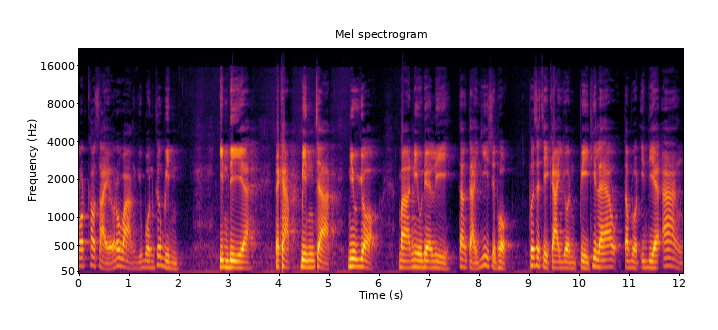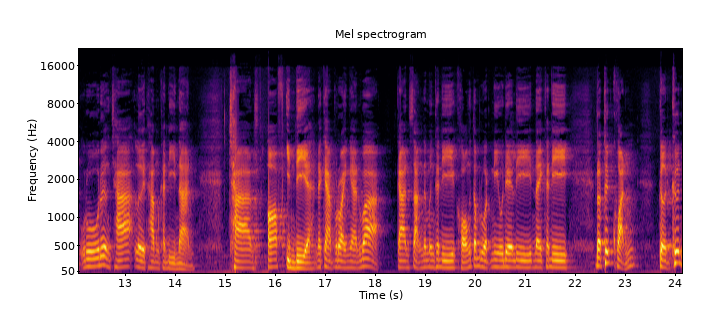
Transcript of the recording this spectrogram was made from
รถเข้าใส่ระหว่างอยู่บนเครื่องบิน อินเดียนะครับบินจากนิวยอร์กมานิวเดลีตั้งแต่ 26 พฤศจิกายนปีที่แล้วตำรวจอินเดียอ้างรู้เรื่องช้าเลยทำคดีนาน Times of India นะครับรายงานว่าการสั่งดำเนินคดีของตำรวจนิวเดลีในคดีระทึกขวัญเกิดขึ้น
